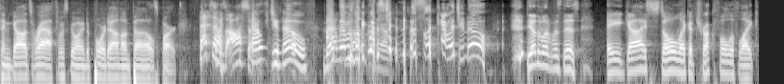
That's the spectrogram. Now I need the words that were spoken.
then God's wrath was going to pour down on Pinellas Park. That sounds awesome. How would you know? That that was my question. It was like, how would you know? The other one was this: a guy stole like a truck full of like,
